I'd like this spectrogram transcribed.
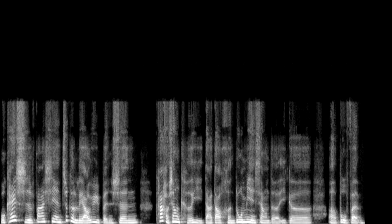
我开始发现这个疗愈本身，它好像可以达到很多面向的一个呃部分，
